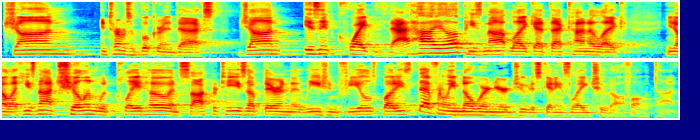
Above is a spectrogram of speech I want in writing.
John, in terms of Booker and Dax, John isn't quite that high up. He's not like at that kind of like, you know, like he's not chilling with Plato and Socrates up there in the Elysian fields, but he's definitely nowhere near Judas getting his leg chewed off all the time.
